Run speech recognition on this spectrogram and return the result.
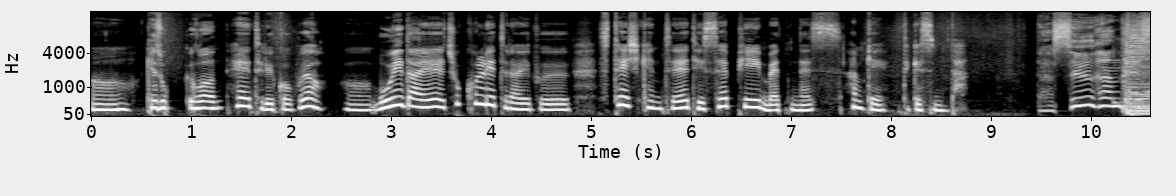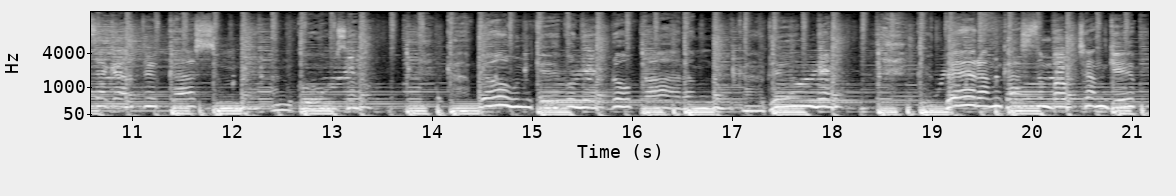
어, 계속 응원해 드릴 거고요. 어, 모이다의 초콜릿 드라이브, Stacey Kent의 This Happy Madness 함께 듣겠습니다. 따스한 햇살 가득 가슴에 안고서 가벼운 기분으로 바람을 가르며 그대란 가슴 벅찬 기쁨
